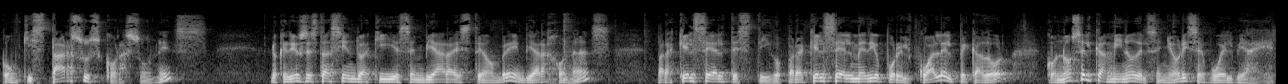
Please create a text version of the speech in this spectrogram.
conquistar sus corazones. Lo que Dios está haciendo aquí es enviar a este hombre, enviar a Jonás, para que Él sea el testigo, para que Él sea el medio por el cual el pecador conoce el camino del Señor y se vuelve a Él.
